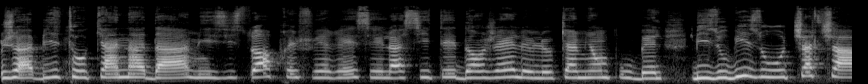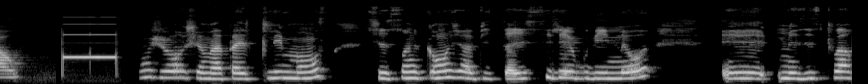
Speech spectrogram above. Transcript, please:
j'habite au Canada. Mes histoires préférées, c'est la cité d'Angèle et le camion poubelle. Bisous, bisous, ciao, ciao. Bonjour, je m'appelle Clémence, j'ai 5 ans, j'habite à Issy-les-Moulineaux. Et mes histoires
